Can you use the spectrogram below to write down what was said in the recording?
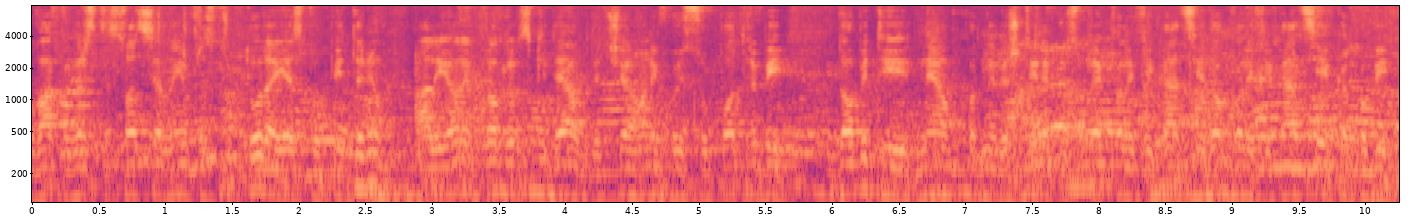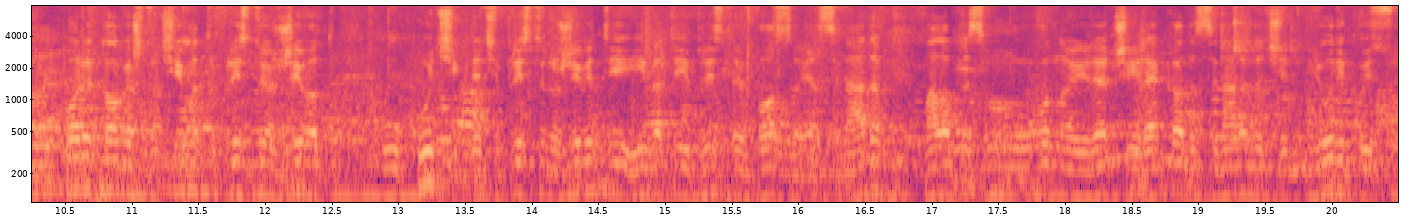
ovakve vrste socijalne infrastruktura, jeste u pitanju, ali i onaj programski deo gde će oni koji su u potrebi dobiti neophodne veštine kroz prekvalifikacije i dokvalifikacije kako bi, pored toga što će imati pristojan život u kući gde će pristojno živeti i imati i pristojan posao, ja se nadam. Malo pre sam u uvodnoj reči rekao da se nadam da će ljudi koji su,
